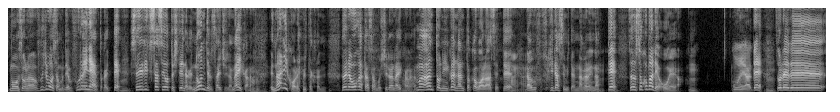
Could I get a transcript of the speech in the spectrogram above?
もうその、藤本さんもでも古いねとか言って、成立させようとしてんだけど、飲んでる最中じゃないから。え、何これ？みたいな感じ。それで尾形さんも知らないから、まあ、アントニーがなんとか笑わせて、吹き出すみたいな流れになって、それそこまでオンエア。オンエアで、それで、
